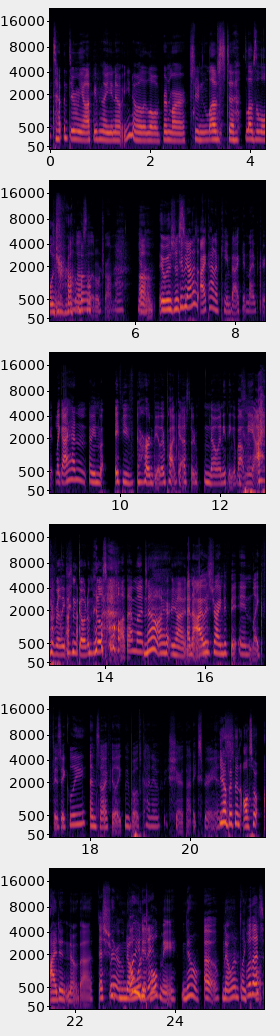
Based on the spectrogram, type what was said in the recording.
threw me off. Even though you know, you know, a little Bryn Mawr student loves to loves a little drama. Loves a little drama. Yeah. Um, it was just to be honest, I kind of came back in ninth grade. Like I hadn't. I mean, if you've heard the other podcast or know anything about me, I really didn't go to middle school all that much. no, I yeah, I And. I was trying to fit in like physically, and so I feel like we both kind of shared that experience. yeah, but then also I didn't know that. that's Like, true. no oh, one told me. No, Oh, no one like. well, told- that's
